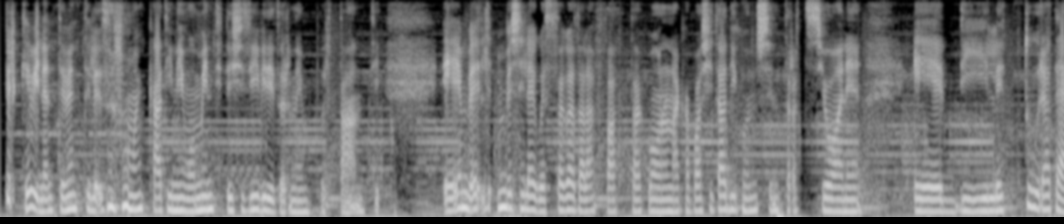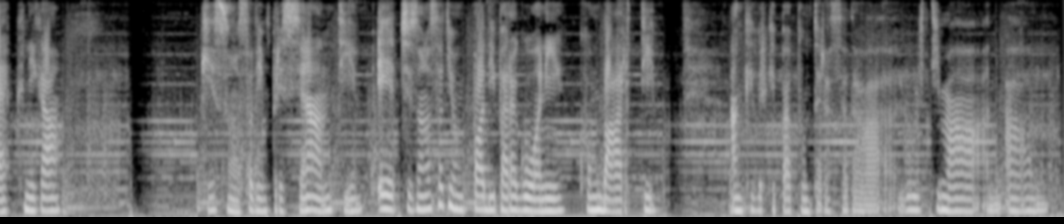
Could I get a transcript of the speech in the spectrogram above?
perché evidentemente le sono mancati nei momenti decisivi dei tornei importanti. E invece lei questa cosa l'ha fatta con una capacità di concentrazione e di lettura tecnica che sono state impressionanti. E ci sono stati un po' di paragoni con Barty, anche perché poi appunto era stata l'ultima a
